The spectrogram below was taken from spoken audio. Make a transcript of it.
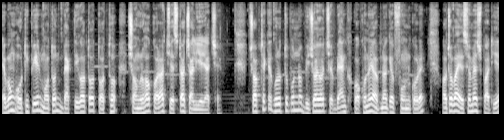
এবং ওটিপির মতন ব্যক্তিগত তথ্য সংগ্রহ করার চেষ্টা চালিয়ে যাচ্ছে। সবথেকে গুরুত্বপূর্ণ বিষয় হচ্ছে ব্যাংক কখনোই আপনাকে ফোন করে অথবা এস এম এস পাঠিয়ে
